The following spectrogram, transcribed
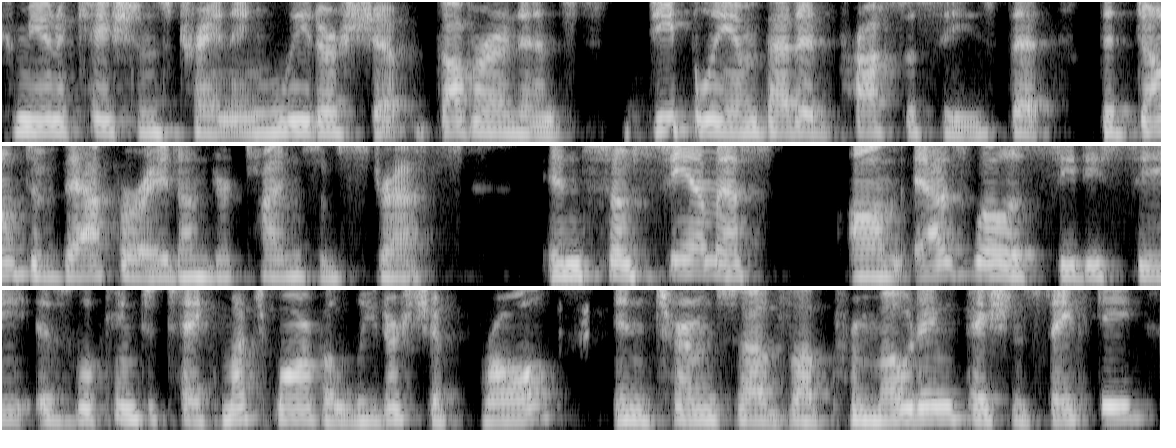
communications training, leadership, governance, deeply embedded processes that, that don't evaporate under times of stress. And so CMS, um, as well as CDC, is looking to take much more of a leadership role in terms of uh, promoting patient safety.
